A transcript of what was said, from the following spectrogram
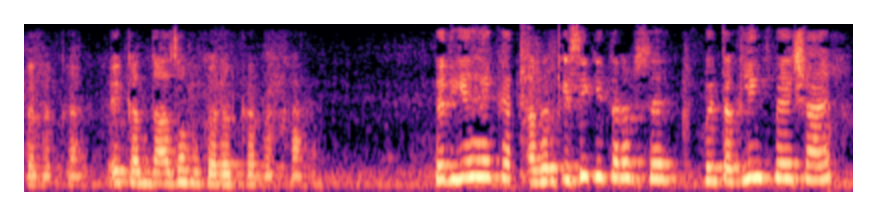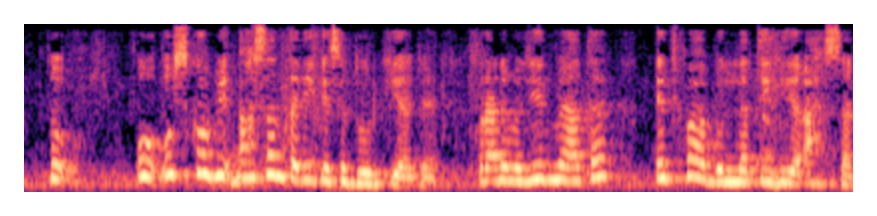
کر رکھا ہے، ایک اندازہ مقرر کر رکھا ہے۔ پھر یہ ہے کہ اگر کسی کی طرف سے کوئی تکلیف پیش آئے، تو وہ اس کو بھی آسان طریقے سے دور کیا جائے۔ قرآن مجید میں آتا ہے اتفا بلتی ہی احسن۔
